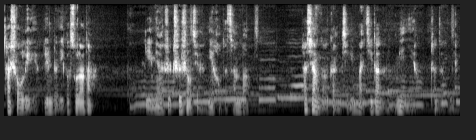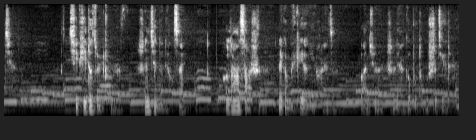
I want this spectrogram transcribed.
他手里拎着一个塑料袋，里面是吃剩下捏好的糌粑。他像个赶集卖鸡蛋的农民一样站在我面前。起皮的嘴唇，深陷的两腮，和拉萨时那个美丽的女孩子，完全是两个不同世界的人。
